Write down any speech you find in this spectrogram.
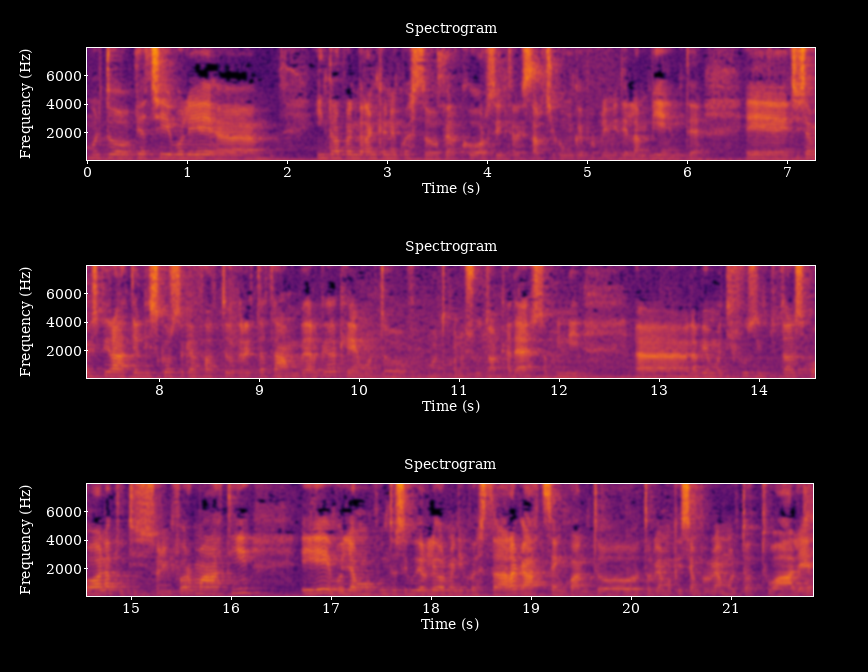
molto piacevole eh, intraprendere anche noi questo percorso, interessarci comunque ai problemi dell'ambiente. E ci siamo ispirati al discorso che ha fatto Greta Thunberg, che è molto, molto conosciuto anche adesso, quindi eh, l'abbiamo diffuso in tutta la scuola, tutti si sono informati e vogliamo appunto seguire le orme di questa ragazza in quanto troviamo che sia un problema molto attuale,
